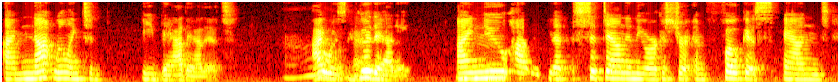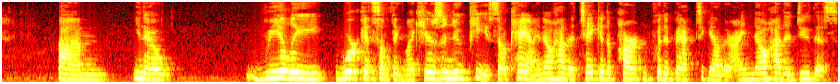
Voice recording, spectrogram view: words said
I'm not willing to be bad at it. Oh, I was okay. good at it. I mm-hmm. knew how to get sit down in the orchestra and focus and, um, you know, really work at something like here's a new piece okay i know how to take it apart and put it back together i know how to do this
